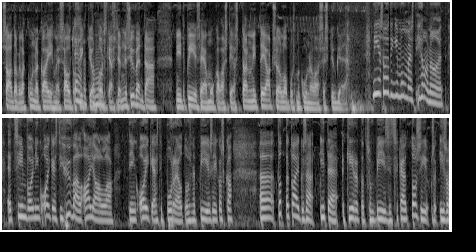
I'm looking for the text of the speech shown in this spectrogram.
saatavilla. Kuunnelkaa ihmeessä Autofiktio podcast. Ja ne syventää niitä biisejä mukavasti. Ja sitten niiden jaksojen lopussa me kuunnellaan se stygejä. Niin ja se on jotenkin mun mielestä ihanaa, että, että siinä voi niinku oikeasti hyvällä ajalla niinku oikeasti pureutua sinne biisiin, koska Ö, totta kai kun sä itse kirjoitat sun biisit, sä käyt tosi iso,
